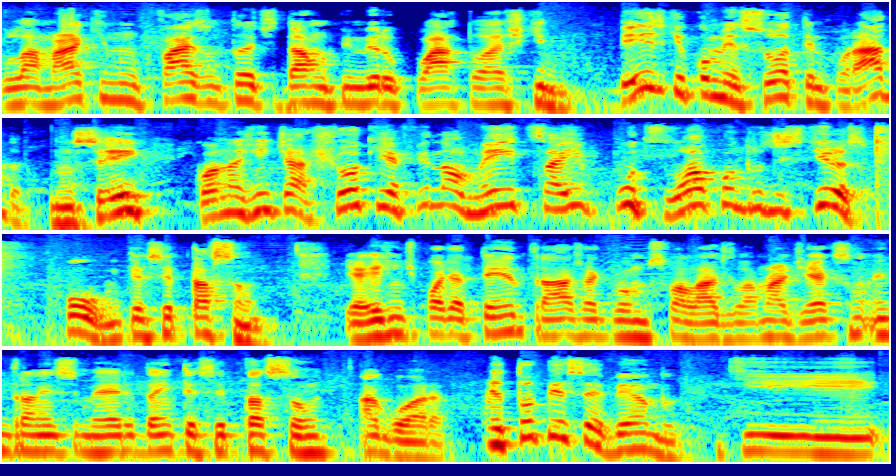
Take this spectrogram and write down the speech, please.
O Lamar que não faz um touchdown no primeiro quarto, acho que desde que começou a temporada, não sei, quando a gente achou que ia finalmente sair, putz, logo contra os Steelers, pô, interceptação. E aí a gente pode até entrar, já que vamos falar de Lamar Jackson, entrar nesse mérito da interceptação agora. Eu tô percebendo que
